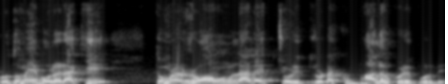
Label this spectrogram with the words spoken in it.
প্রথমেই বলে রাখি তোমরা রংলালের চরিত্রটা খুব ভালো করে পড়বে।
